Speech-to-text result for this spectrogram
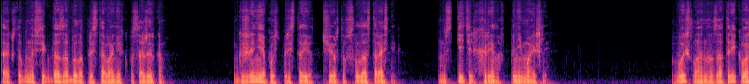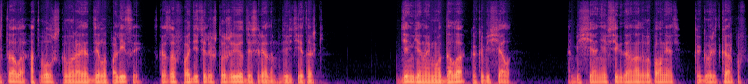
так, чтобы навсегда забыла о приставаниях к пассажиркам. К жене пусть пристает, чертов солдострастник. Мститель хренов, понимаешь ли. Вышла она за три квартала от Волжского райотдела полиции, сказав водителю, что живет здесь рядом, в девятиэтажке. Деньги она ему отдала, как обещала. Обещания всегда надо выполнять, как говорит Карпов.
